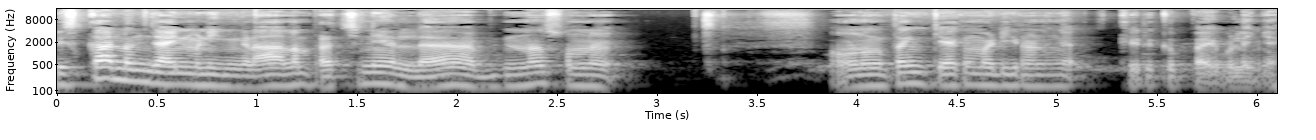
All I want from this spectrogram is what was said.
டிஸ்கார்ட்ல வந்து ஜாயின் பண்ணிக்கங்கடா அதெல்லாம் பிரச்சனையே இல்லை அப்படின்னு தான் சொன்னேன். அவனுக்கு தான் கேட்க மாட்டேங்கிறானுங்க. கிறுக்கு பயப்பிள்ளைங்க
